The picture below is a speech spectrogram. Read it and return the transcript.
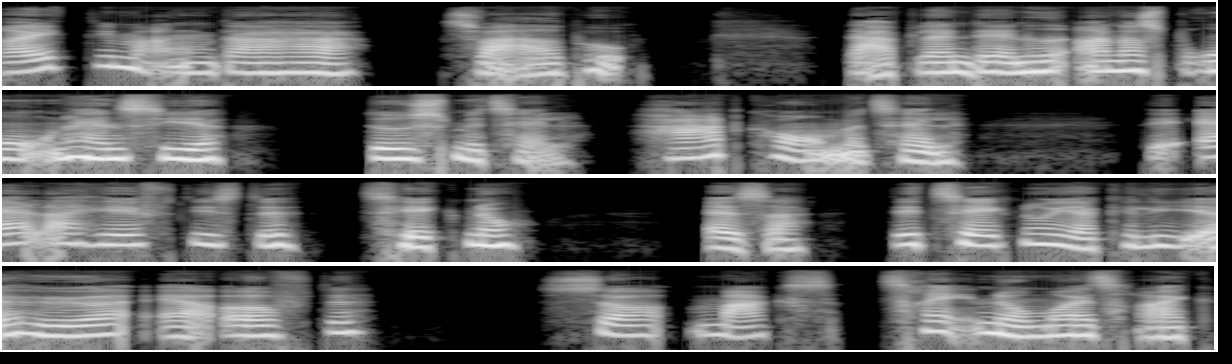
rigtig mange, der har svaret på. Der er blandt andet Anders Broen, han siger dødsmetal, hardcore metal, det allerhæftigste techno. Altså, det techno, jeg kan lide at høre, er ofte så maks tre numre i træk.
